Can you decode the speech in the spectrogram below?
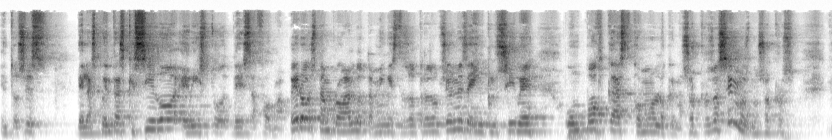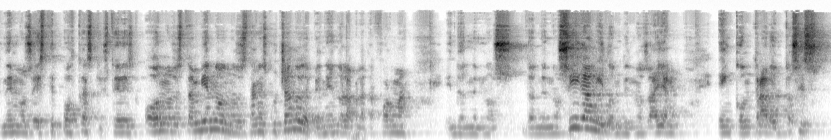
entonces de las cuentas que sigo he visto de esa forma, pero están probando también estas otras opciones e inclusive un podcast como lo que nosotros hacemos. Nosotros tenemos este podcast que ustedes o nos están viendo o nos están escuchando, dependiendo de la plataforma en donde nos, donde nos sigan y donde nos hayan encontrado. Entonces,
